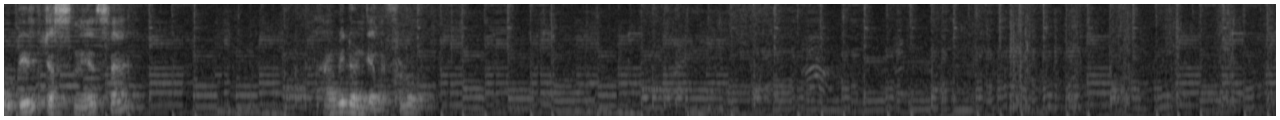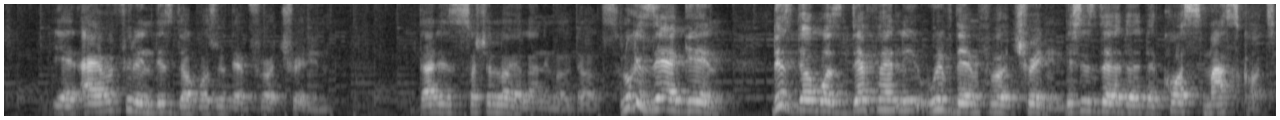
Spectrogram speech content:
Oh, did he just sneeze eh? there? And we don't get the flu. Yeah, I have a feeling this dog was with them for training. That is such a loyal animal, dogs. Look, it's there again. This dog was definitely with them for training. This is the, the, the course mascot.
